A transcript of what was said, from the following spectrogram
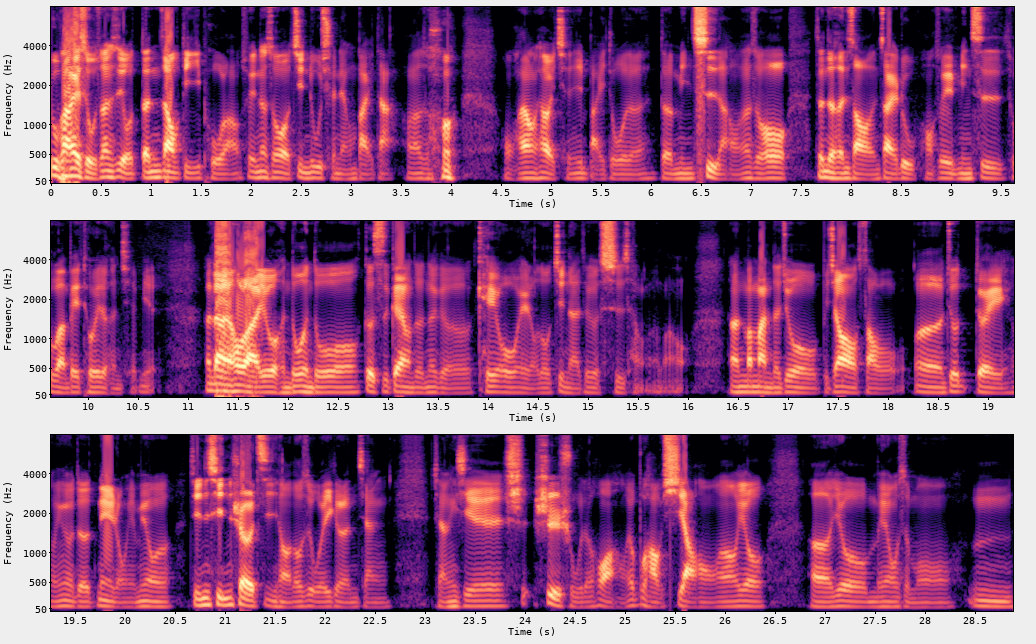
录 p o d c 我算是有登到第一波了，所以那时候进入前两百大，那时候我好像还有前一百多的的名次啊。那时候真的很少人在录，所以名次突然被推得很前面。那当然，后来有很多很多各式各样的那个 KOL 都进来这个市场了嘛，那慢慢的就比较少，呃，就对，因为我的内容也没有精心设计哈，都是我一个人讲讲一些世世俗的话，又不好笑，然后又呃又没有什么，嗯，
